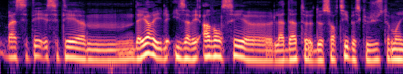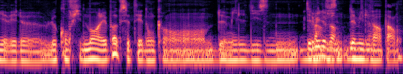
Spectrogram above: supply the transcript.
bah, c'était, c'était. Euh, d'ailleurs, ils, avaient avancé euh, la date de sortie parce que justement, il y avait le, confinement à l'époque. C'était donc en 2010, 2020. 2020, pardon,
